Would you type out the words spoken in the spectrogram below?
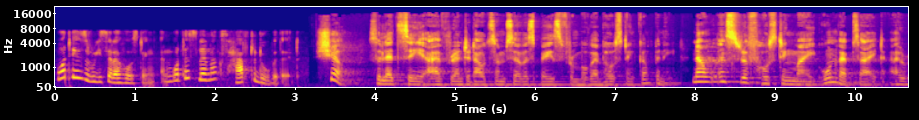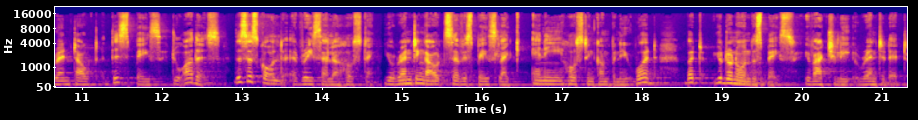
What is reseller hosting and what does Linux have to do with it? Sure. So let's say I have rented out some server space from a web hosting company. Now, instead of hosting my own website, I rent out this space to others. This is called reseller hosting. You're renting out service space like any hosting company would, but you don't own the space. You've actually rented it.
